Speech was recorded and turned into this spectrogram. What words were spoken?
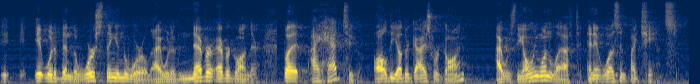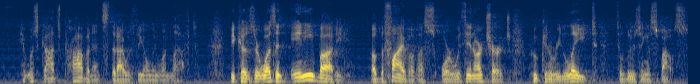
it, it would have been the worst thing in the world. I would have never, ever gone there. But I had to. All the other guys were gone. I was the only one left, and it wasn't by chance. It was God's providence that I was the only one left. Because there wasn't anybody of the five of us or within our church who can relate to losing a spouse.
